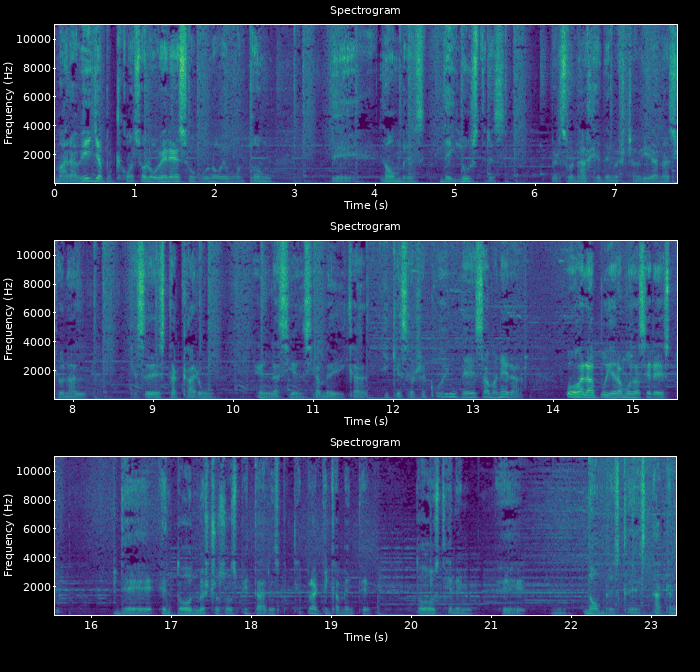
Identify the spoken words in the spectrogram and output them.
maravilla porque con solo ver eso uno ve un montón de nombres de ilustres personajes de nuestra vida nacional que se destacaron en la ciencia médica y que se recogen de esa manera Ojalá pudiéramos hacer esto en todos nuestros hospitales, porque prácticamente todos tienen eh, nombres que destacan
